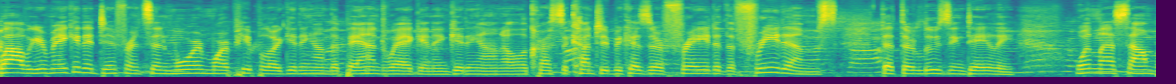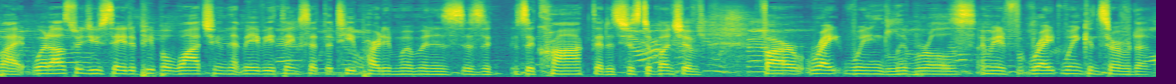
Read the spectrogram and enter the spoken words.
Wow, you're making a difference, and more and more people are getting on the bandwagon and getting on all across the country because they're afraid of the freedoms that they're losing daily. One last soundbite. What else would you say to people watching that maybe thinks that the Tea Party movement is, is, a, is a crock, that it's just a bunch of far right wing liberals, I mean, right wing conservatives?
